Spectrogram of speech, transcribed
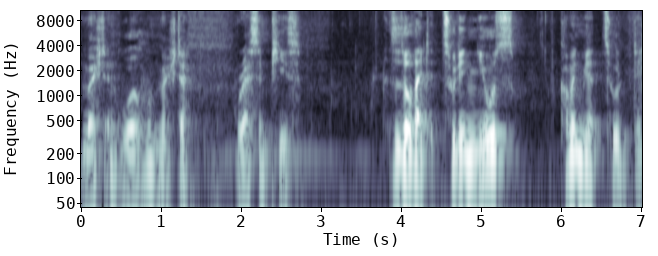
möchte, in Ruhe ruhen möchte. Rest in Peace. Soweit zu den News. Kommen wir zu den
